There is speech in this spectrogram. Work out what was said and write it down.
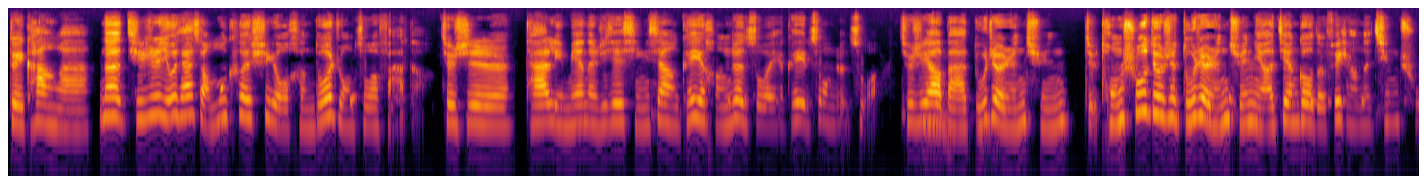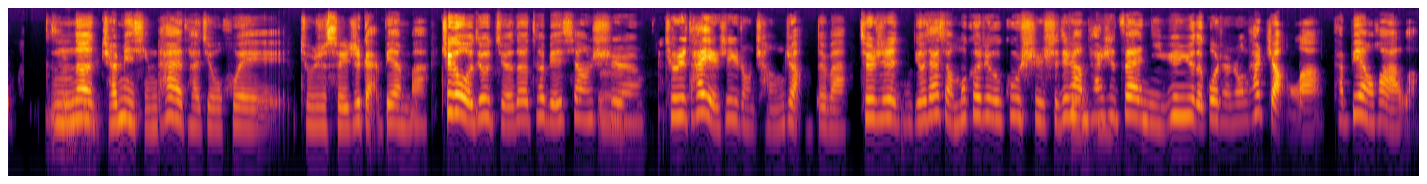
对抗啊，那其实游侠小木刻是有很多种做法的，就是它里面的这些形象可以横着做，也可以纵着做，就是要把读者人群，就童书就是读者人群，你要建构的非常的清楚。嗯，那产品形态它就会就是随之改变吧。这个我就觉得特别像是，就是它也是一种成长，对吧？就是尤家小木刻这个故事，实际上它是在你孕育的过程中，它长了，它变化了，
